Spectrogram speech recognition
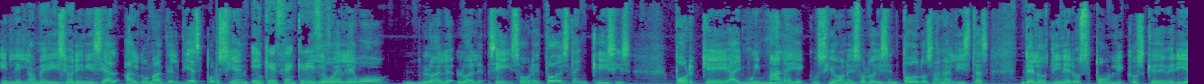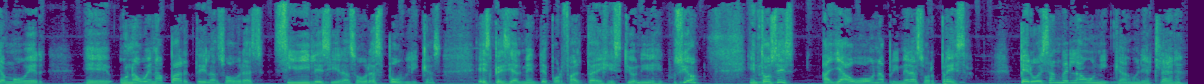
en la medición inicial algo más del 10%. Y que está en crisis, Lo elevó, lo ele- lo ele- sí, sobre todo está en crisis porque hay muy mala ejecución, eso lo dicen todos los analistas, de los dineros públicos que deberían mover eh, una buena parte de las obras civiles y de las obras públicas, especialmente por falta de gestión y de ejecución. Entonces, allá hubo una primera sorpresa. Pero esa no es la única, María Clara.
